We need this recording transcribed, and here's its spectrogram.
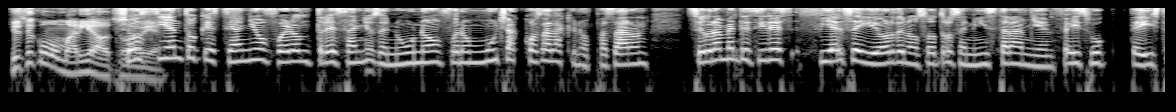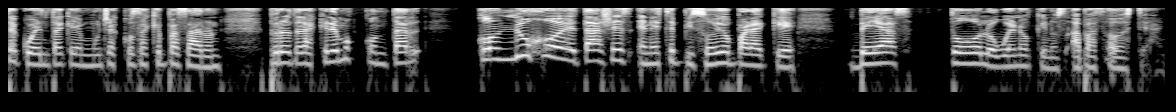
Yo estoy como mareado Yo todavía. siento que este año fueron tres años en uno, fueron muchas cosas las que nos pasaron. Seguramente si eres fiel seguidor de nosotros en Instagram y en Facebook, te diste cuenta que hay muchas cosas que pasaron, pero te las queremos contar con lujo de detalles en este episodio para que veas todo lo bueno que nos ha pasado este año.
